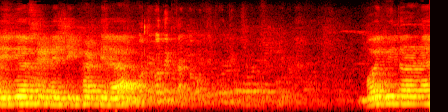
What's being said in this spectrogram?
দ্বিতীয় শ্রেণির শিক্ষার্থীরা বই বিতরণে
